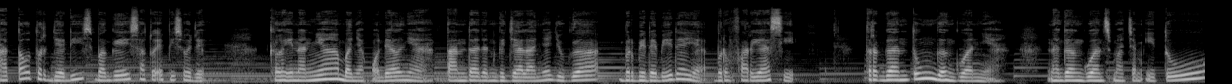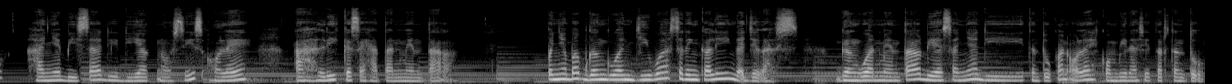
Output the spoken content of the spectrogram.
atau terjadi sebagai satu episode. Kelainannya banyak modelnya, tanda dan gejalanya juga berbeda-beda ya, bervariasi tergantung gangguannya. Nah, gangguan semacam itu hanya bisa didiagnosis oleh ahli kesehatan mental. Penyebab gangguan jiwa sering kali nggak jelas. Gangguan mental biasanya ditentukan oleh kombinasi tertentu.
